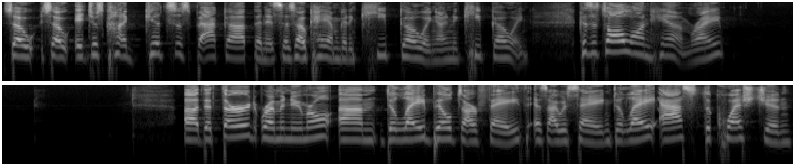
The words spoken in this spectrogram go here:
so, so it just kind of gets us back up and it says, okay, I'm going to keep going. I'm going to keep going. Because it's all on Him, right? Uh, the third Roman numeral, um, delay builds our faith. As I was saying, delay asks the question,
